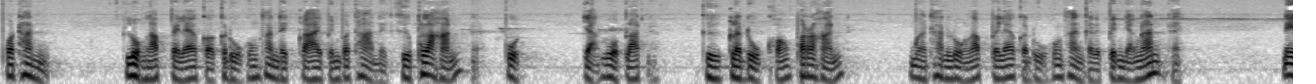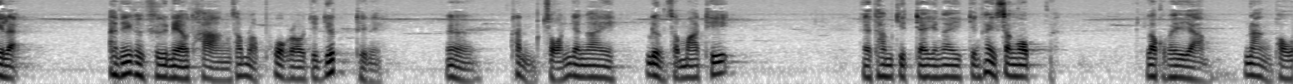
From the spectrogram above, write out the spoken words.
เพราะท่านล่วงลับไปแล้วก็กระดูกของท่านได้กลายเป็นพระธาตุเนี่ยคือพระหันพูดอย่างรวบลัดคือกระดูกของพระหันเมื่อท่านล่วงลับไปแล้วกระดูกของท่านก็เลยเป็นอย่างนั้นนี่แหละ อันนี้ก็คือแนวทางสำหรับพวกเราจะยึดทีนี้ท่านสอนยังไง เรื่องสมาธิทำจิตใจยังไง จึงให้สงบ เราก็พยายามนั่งภาว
